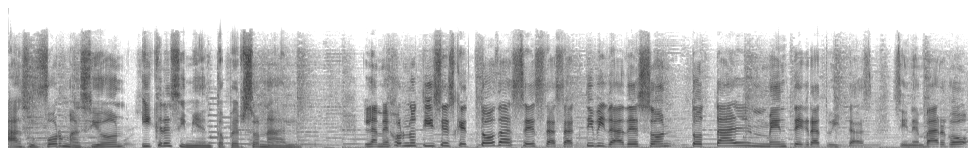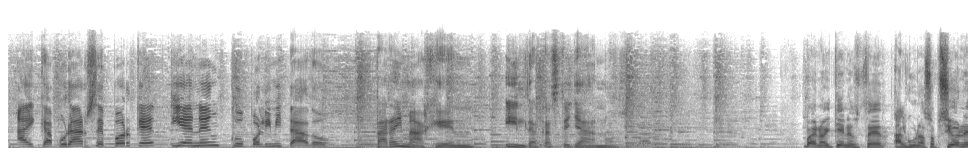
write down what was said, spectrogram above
a su formación y crecimiento personal. La mejor noticia es que todas estas actividades son totalmente gratuitas. Sin embargo, hay que apurarse porque tienen cupo limitado. Para imagen, Hilda Castellanos. Bueno, ahí tiene usted algunas opciones.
